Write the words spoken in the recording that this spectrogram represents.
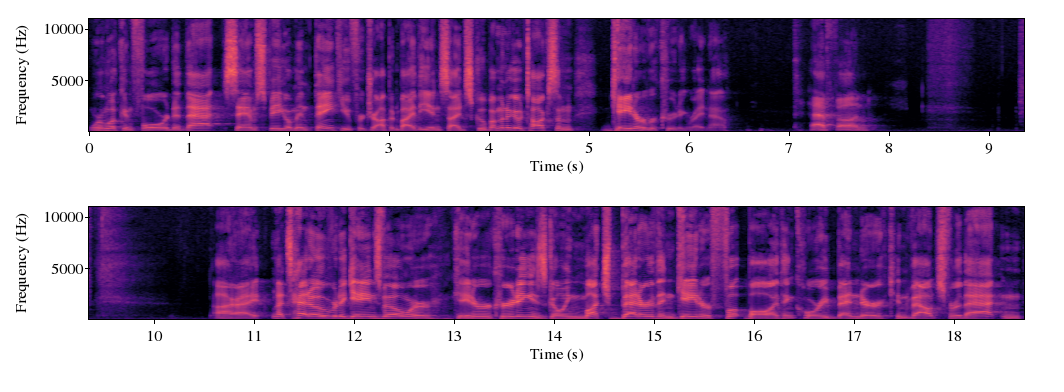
we're looking forward to that. Sam Spiegelman, thank you for dropping by the inside scoop. I'm going to go talk some Gator recruiting right now. Have fun. All right, let's head over to Gainesville where Gator recruiting is going much better than Gator football. I think Corey Bender can vouch for that. And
